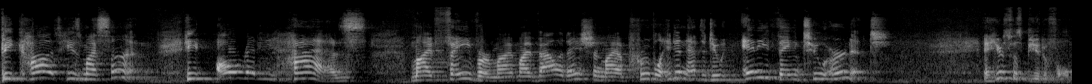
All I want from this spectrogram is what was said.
because he's my son. He already has my favor, my, my validation, my approval. He didn't have to do anything to earn it. And here's what's beautiful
